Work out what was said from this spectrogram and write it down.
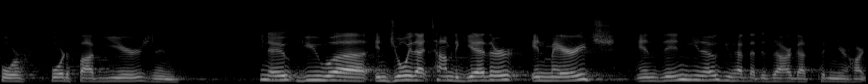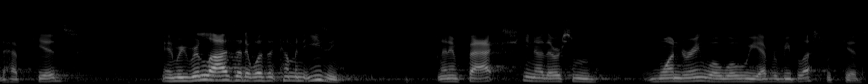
for four to five years. And, you know, you uh, enjoy that time together in marriage and then, you know, you have that desire God put in your heart to have kids. And we realized that it wasn't coming easy. And in fact, you know, there was some wondering, well, will we ever be blessed with kids?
